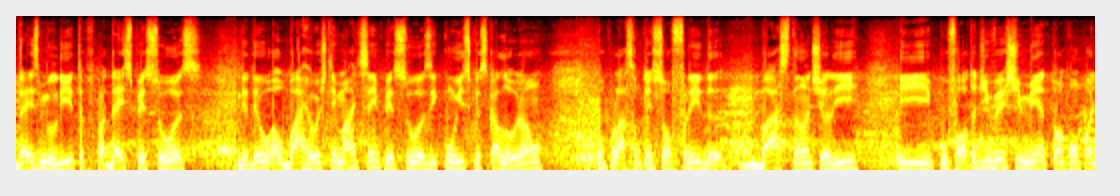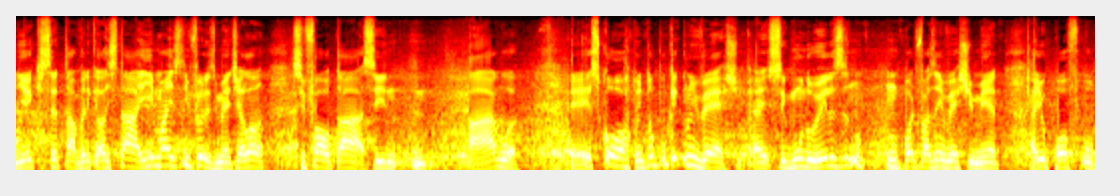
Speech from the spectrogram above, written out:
10 mil litros para 10 pessoas, entendeu? O bairro hoje tem mais de 100 pessoas e com isso, com esse calorão, a população tem sofrido bastante ali e por falta de investimento. Uma companhia que você está vendo que ela está aí, mas infelizmente ela, se faltar, se a água, é, eles cortam. Então por que, que não investe? É, segundo eles, não, não pode fazer investimento. Aí o povo,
